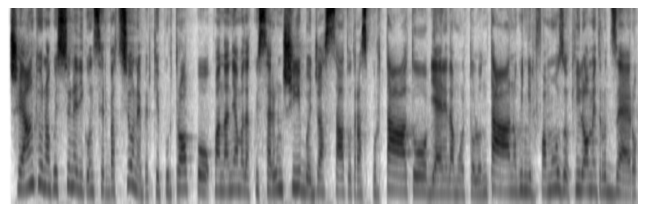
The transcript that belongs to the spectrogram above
C'è anche una questione di conservazione perché purtroppo quando andiamo ad acquistare un cibo è già stato trasportato, viene da molto lontano, quindi il famoso chilometro zero.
